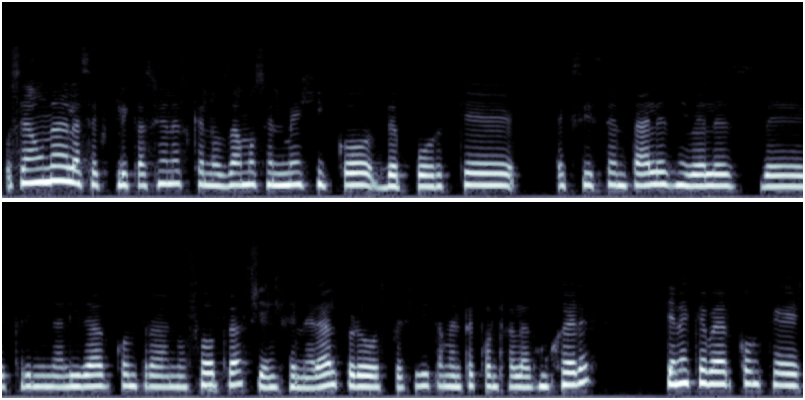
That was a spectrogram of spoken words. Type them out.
o sea, una de las explicaciones que nos damos en México de por qué existen tales niveles de criminalidad contra nosotras y en general, pero específicamente contra las mujeres, tiene que ver con que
